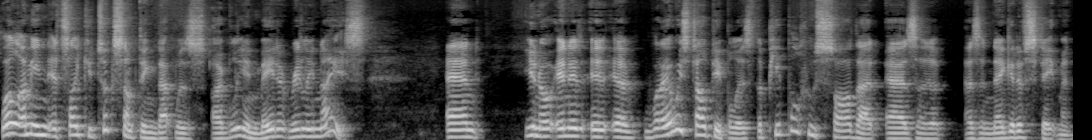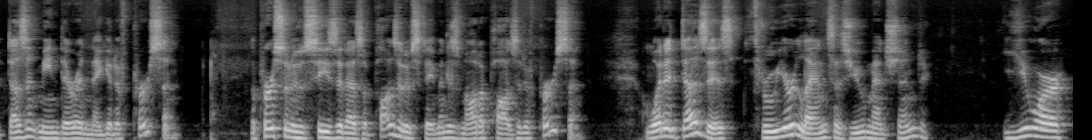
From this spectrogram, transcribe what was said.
Well, I mean, it's like you took something that was ugly and made it really nice. And you know, and it, it, uh, what I always tell people is the people who saw that as a as a negative statement doesn't mean they're a negative person. The person who sees it as a positive statement is not a positive person. What it does is through your lens, as you mentioned, you are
